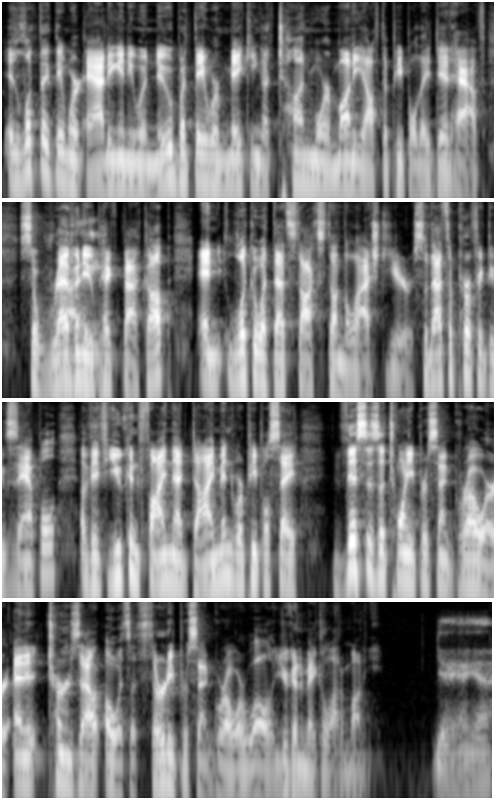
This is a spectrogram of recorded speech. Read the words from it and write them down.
It looked like they weren't adding anyone new but they were making a ton more money off the people they did have. So revenue right. picked back up and look at what that stock's done the last year. So that's a perfect example of if you can find that diamond where people say this is a 20% grower and it turns out oh it's a 30% grower. Well you're going to make a lot of money. Yeah yeah yeah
